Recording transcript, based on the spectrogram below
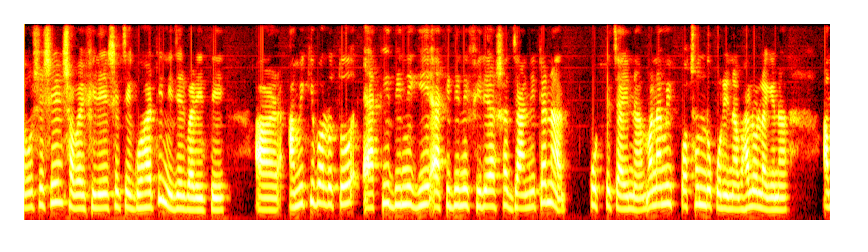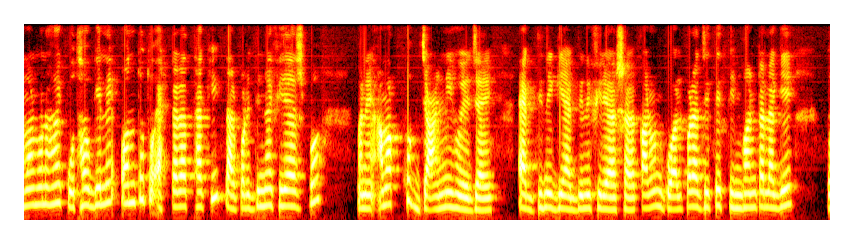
অবশেষে সবাই ফিরে এসেছে গুয়াহাটি নিজের বাড়িতে। আর আমি কি বলতো, একই দিনে গিয়ে একই দিনে ফিরে আসার জার্নিটা না করতে চাই না। মানে আমি পছন্দ করি না, ভালো লাগে না। আমার মনে হয় কোথাও গেলে অন্তত একটা রাত থাকি, তারপরের দিন ফিরে আসব। মানে আমার খুব জার্নি হয়ে যায় একদিনে গিয়ে একদিনে ফিরে আসা। কারণ গোয়ালপাড়া যেতে তিন ঘণ্টা লাগে, তো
